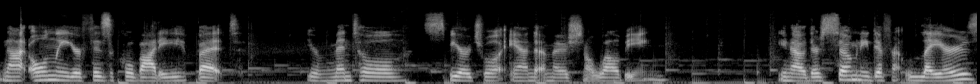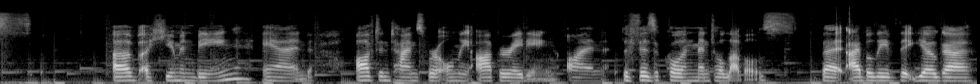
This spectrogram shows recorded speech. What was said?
not only your physical body, but your mental, spiritual, and emotional well being. You know, there's so many different layers of a human being, and oftentimes we're only operating on the physical and mental levels. But I believe that yoga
